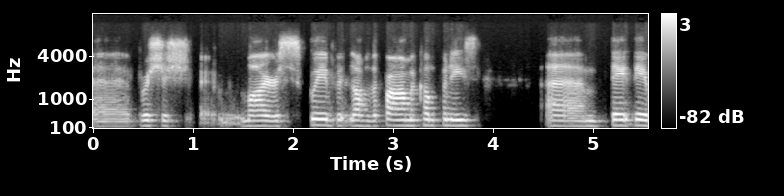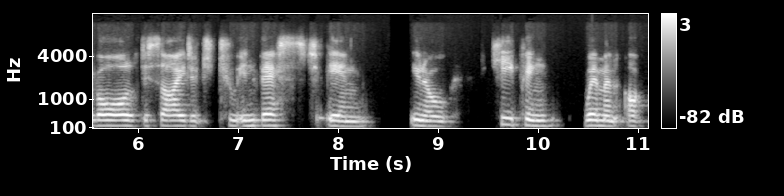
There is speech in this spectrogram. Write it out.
uh, Bristol uh, Myers Squibb, a lot of the pharma companies, um, they, they've all decided to invest in, you know, keeping women of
